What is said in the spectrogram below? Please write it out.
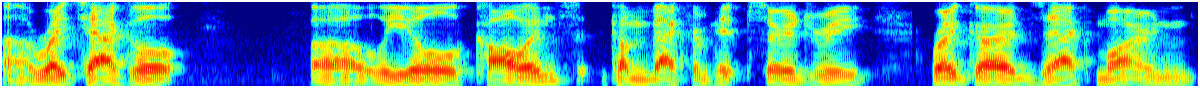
Uh, right tackle uh, La'el Collins coming back from hip surgery. Right guard Zack Martin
